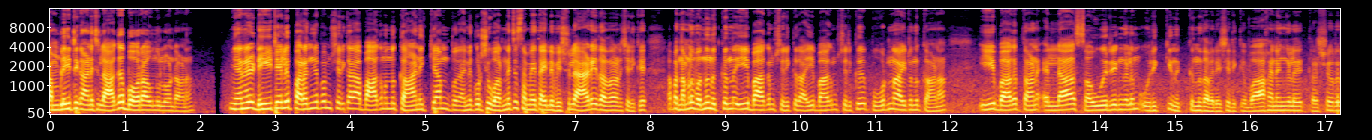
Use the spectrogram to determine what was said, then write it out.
കംപ്ലീറ്റ് കാണിച്ചില്ല. ആകെ ബോറാവുന്നുള്ളതുകൊണ്ടാണ് ഞാനൊരു ഡീറ്റെയിൽ പറഞ്ഞപ്പം ശരിക്കും ആ ഭാഗം ഒന്ന് കാണിക്കാം അതിനെക്കുറിച്ച് വർണിച്ച സമയത്ത് അതിന്റെ വിഷ്വൽ ആഡ് ചെയ്തതാണ് ശരിക്ക്. അപ്പം നമ്മൾ വന്ന് നിൽക്കുന്ന ഈ ഭാഗം ശരിക്കും ഈ ഭാഗം ശരിക്ക് പൂർണമായിട്ടൊന്ന് കാണാം. ഈ ഭാഗത്താണ് എല്ലാ സൗകര്യങ്ങളും ഒരുക്കി നിൽക്കുന്നത് അവർ ശരിക്ക്. വാഹനങ്ങൾ ക്രഷർ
